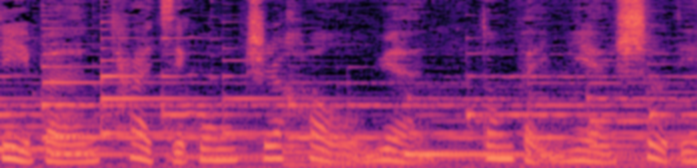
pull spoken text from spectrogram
地本太极宫之后院东北面设殿。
